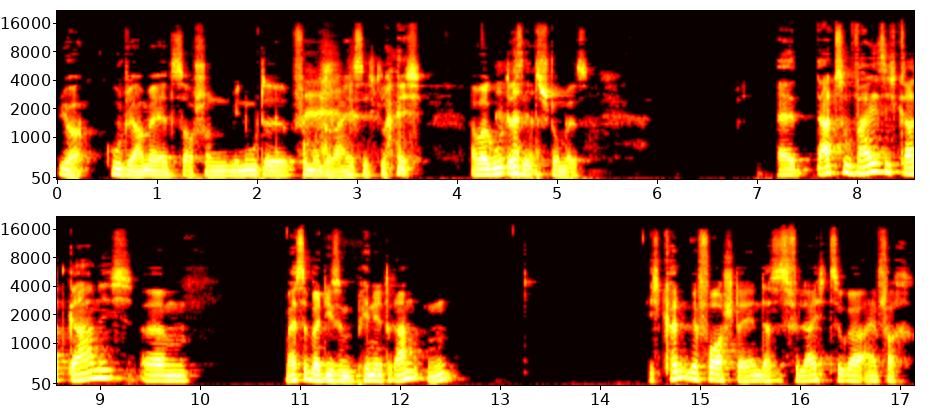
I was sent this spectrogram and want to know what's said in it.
Ja, gut, wir haben ja jetzt auch schon Minute 35 gleich. Aber gut, dass jetzt stumm ist. Äh, dazu weiß ich gerade gar nicht. Ähm, Weißt du, bei diesem Penetranten, ich könnte mir vorstellen, dass es vielleicht sogar einfach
